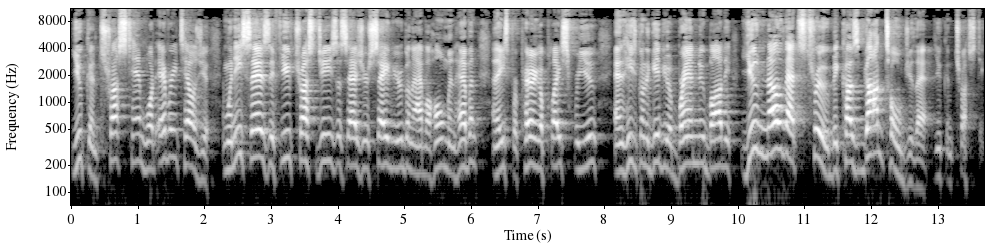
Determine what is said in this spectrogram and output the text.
You can trust Him, whatever He tells you. And when He says, if you trust Jesus as your Savior, you're going to have a home in heaven, and He's preparing a place for you, and He's going to give you a brand new body, you know that's true because God told you that. You can trust Him.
